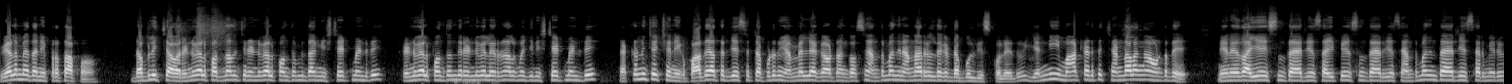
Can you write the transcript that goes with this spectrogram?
వీళ్ళ మీద నీ ప్రతాపం? డబ్బులు ఇచ్చావా? రెండు వేల పద్నాలుగు నుంచి రెండు వేల పంతొమ్మిది దాకా నీ స్టేట్మెంట్ది రెండు వేల పంతొమ్మిది రెండు వేల ఇరవై నాలుగు మధ్య నీ స్టేట్మెంట్ది ఎక్కడి నుంచి వచ్చా నీకు పాదయాత్ర చేసేటప్పుడు నువ్వు ఎమ్మెల్యే కావడం కోసం ఎంతమంది ఎన్ఆర్ఎల్ దగ్గర డబ్బులు తీసుకోలేదు? ఇవన్నీ మాట్లాడితే చండాలంగా ఉంటుంది. నేను ఏదో ఐఏఎస్లు తయారు చేసి ఐపీఎస్లు తయారు చేసి ఎంతమందిని తయారు చేశారు మీరు?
